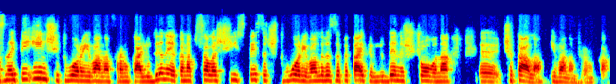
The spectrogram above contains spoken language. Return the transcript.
знайти інші твори Івана Франка, людини, яка написала 6 тисяч творів, але ви запитайте в людини, що вона е, читала Івана Франка.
